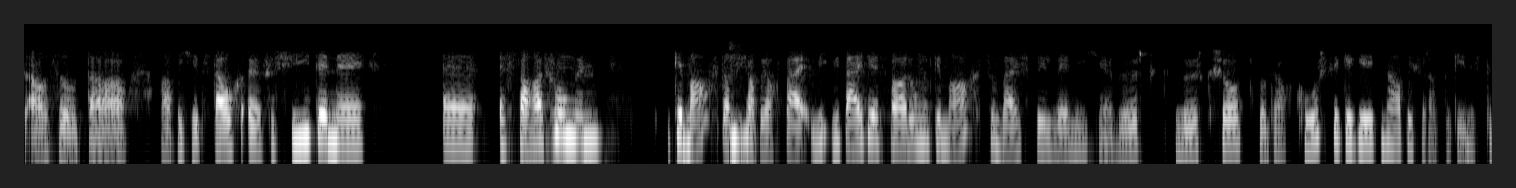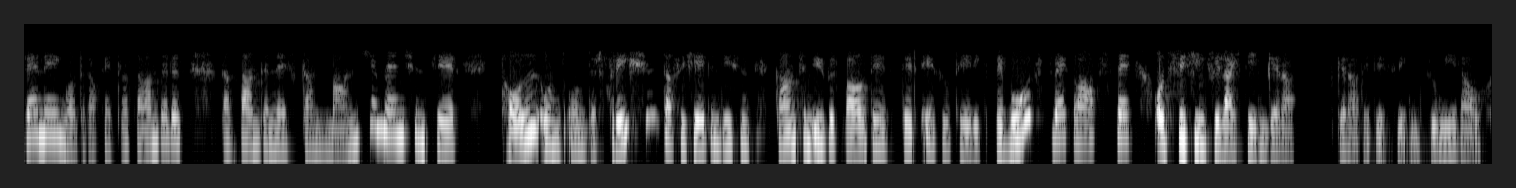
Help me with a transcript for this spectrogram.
Also da habe ich jetzt auch äh, verschiedene äh, Erfahrungen gemacht. Also mhm. ich habe auch bei, wie, wie, beide Erfahrungen gemacht, zum Beispiel wenn ich äh, Work, Workshops oder auch Kurse gegeben habe für autogenes Training oder auch etwas anderes, da fanden es dann manche Menschen sehr toll und, und erfrischend, dass ich eben diesen ganzen Überbau des, der Esoterik bewusst weglasse. Oder sie sind vielleicht eben gerade, gerade deswegen zu mir auch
